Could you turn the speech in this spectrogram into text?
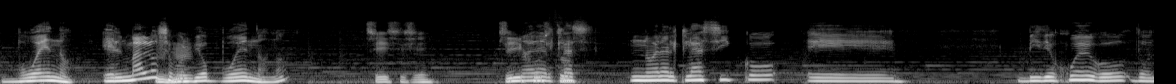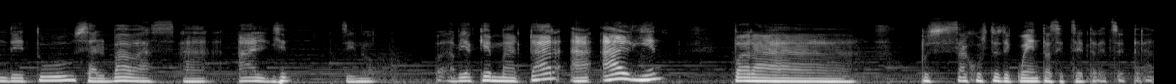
bueno. El malo se volvió bueno, ¿no? Sí, sí, sí. sí no, Era el no, Era el clásico eh, videojuego donde tú salvabas a alguien, sino había que matar a alguien para pues ajustes de cuentas, etcétera, etcétera,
